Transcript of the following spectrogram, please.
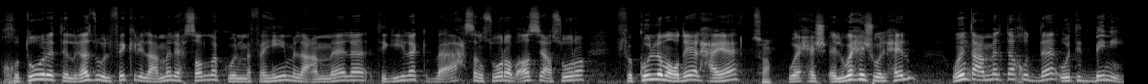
خطورة الغزو الفكري اللي عمال يحصل لك والمفاهيم اللي عمالة تجي لك بأحسن صورة بأصيع صورة في كل مواضيع الحياة. صح. وحش الوحش والحلو. وانت عمال تاخد ده وتتبني.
